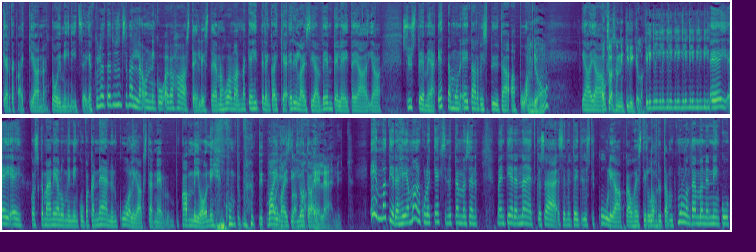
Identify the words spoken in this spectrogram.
kerta kaikkiaan toimiin itse. Ja kyllä täytyy sanoa, että se välillä on niinku aika haasteellista. Ja mä huomaan, että mä kehittelen kaikkia erilaisia vempeleitä ja, ja systeemejä, että mun ei tarvitsisi pyytää apua. Joo. Ja, ja, Onko sulla sellainen kilikello? Kili, kili, kili, kili, kili, kili, kili, kili. ei, ei, ei, koska mä mieluummin niin kuin vaikka näännyn kuoliaaksi tänne kammiooni, kun py, py, vaivaisin Ai, jotain. Elä nyt. En mä tiedä. Hei, ja mä oon kuule keksinyt tämmöisen, mä en tiedä näetkö sä, se nyt ei tietysti kuulijaa kauheasti lohduta, mutta mulla on tämmöinen niinku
